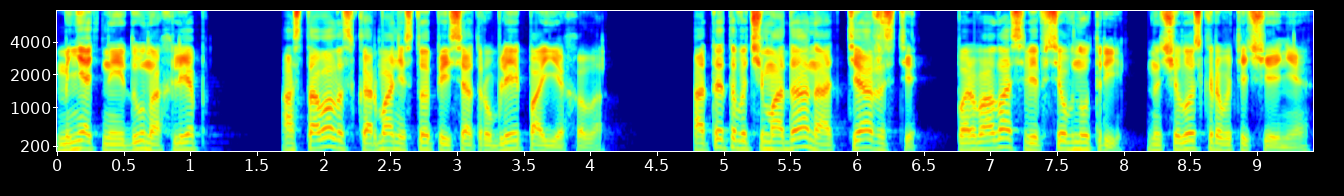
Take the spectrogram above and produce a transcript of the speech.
менять на еду, на хлеб. Оставалось в кармане 150 рублей, поехала. От этого чемодана, от тяжести, порвала себе все внутри, началось кровотечение.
